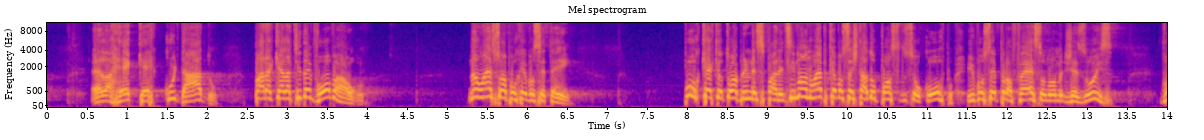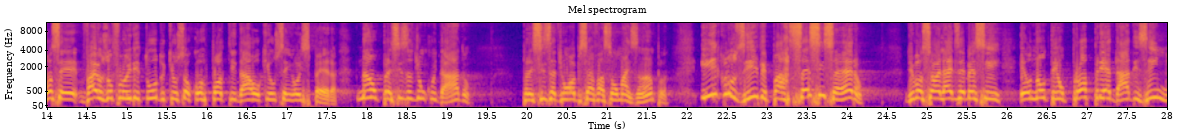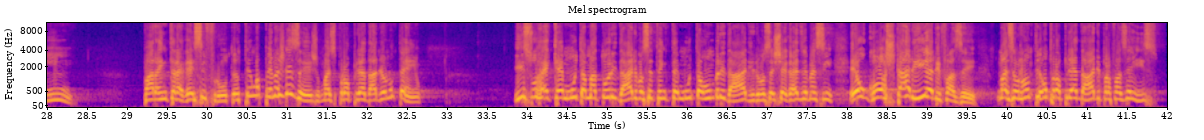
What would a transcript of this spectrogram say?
ela requer cuidado para que ela te devolva algo. Não é só porque você tem. Por que, que eu estou abrindo esse parênteses? Irmão, não é porque você está do posto do seu corpo e você professa o nome de Jesus, você vai usufruir de tudo que o seu corpo pode te dar ou que o Senhor espera. Não, precisa de um cuidado, precisa de uma observação mais ampla. Inclusive, para ser sincero, de você olhar e dizer bem assim: eu não tenho propriedades em mim para entregar esse fruto. Eu tenho apenas desejo, mas propriedade eu não tenho. Isso requer muita maturidade, você tem que ter muita hombridade, de você chegar e dizer assim: eu gostaria de fazer, mas eu não tenho propriedade para fazer isso.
